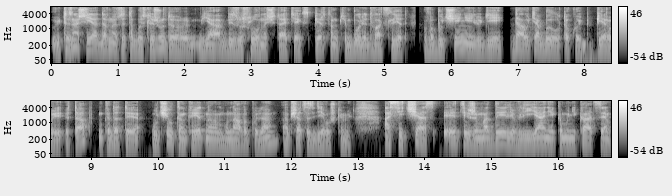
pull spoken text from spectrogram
Ты знаешь, я давно за тобой слежу, да, я, безусловно, считаю тебя экспертом, тем более 20 лет в обучении людей. Да, у тебя был такой первый этап, когда ты учил конкретному навыку, да, общаться с девушками. А сейчас эти же модели влияния, коммуникациям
